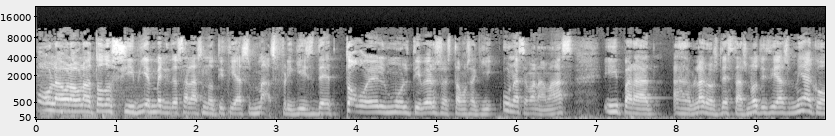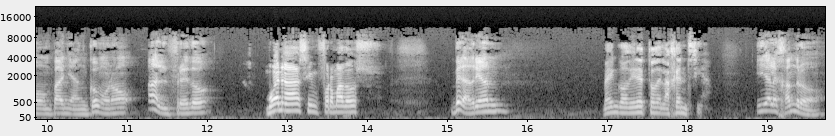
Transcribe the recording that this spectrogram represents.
Hola, hola, hola a todos y bienvenidos a las noticias más frikis de todo el multiverso. Estamos aquí una semana más y para hablaros de estas noticias me acompañan, como no, Alfredo, Buenas, informados. Ver Adrián vengo directo de la agencia. y Alejandro.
